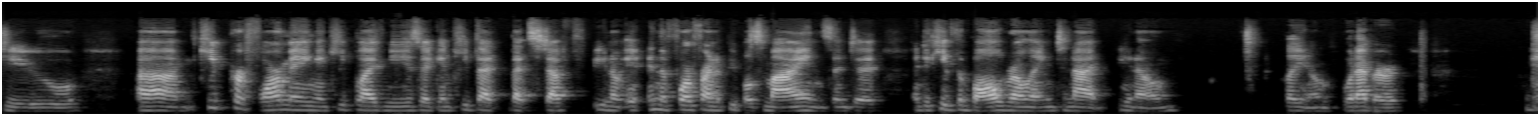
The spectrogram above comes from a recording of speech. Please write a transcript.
to um, keep performing and keep live music and keep that that stuff you know in, in the forefront of people's minds and to and to keep the ball rolling to not you know you know whatever.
